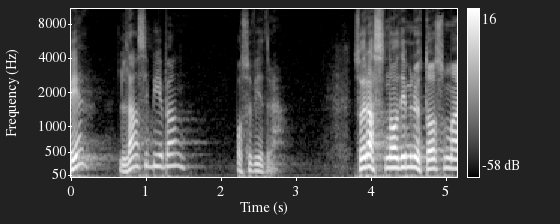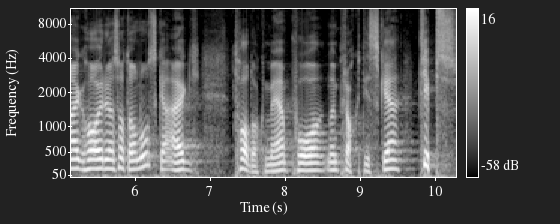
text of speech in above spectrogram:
be, lese i Bibelen osv. Så, videre. så resten av de minuttene som jeg har satt av nå, skal jeg ta dere med på noen praktiske tips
